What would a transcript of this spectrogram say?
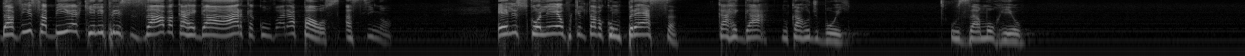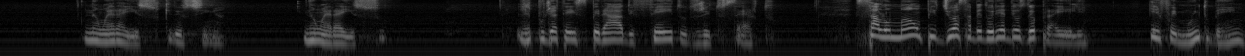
Davi sabia que ele precisava carregar a arca com varapaus, assim, ó. Ele escolheu, porque ele estava com pressa, carregar no carro de boi. Uzá morreu. Não era isso que Deus tinha. Não era isso. Ele podia ter esperado e feito do jeito certo. Salomão pediu a sabedoria, Deus deu para ele. Ele foi muito bem.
